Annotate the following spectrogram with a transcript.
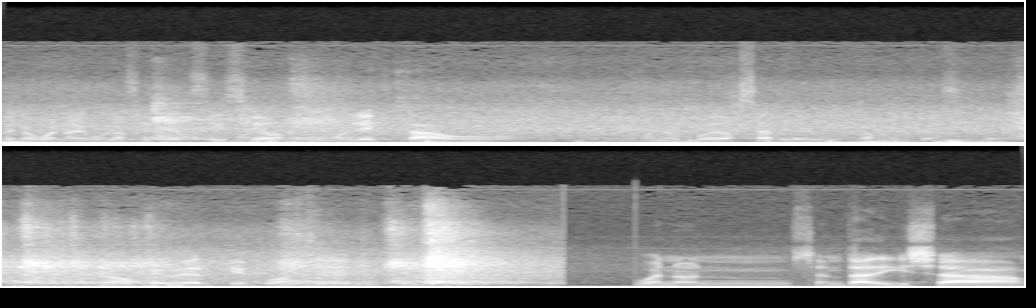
pero bueno, algunos ejercicios me molesta o, no puedo hacerlo directamente, así que tengo que ver qué puedo hacer y qué no. Bueno, en sentadilla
